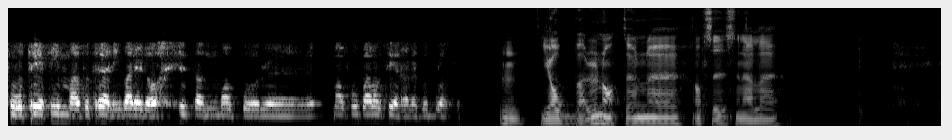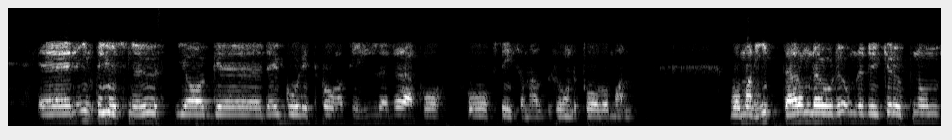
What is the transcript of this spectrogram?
två, tre timmar på träning varje dag utan man får, man får balansera det på ett bra sätt. Mm. Jobbar du något under off-season eller? Eh, inte just nu. Jag, eh, det går lite på till det där på, på off-season beroende på vad man, vad man hittar. Om det, om det dyker upp någon,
